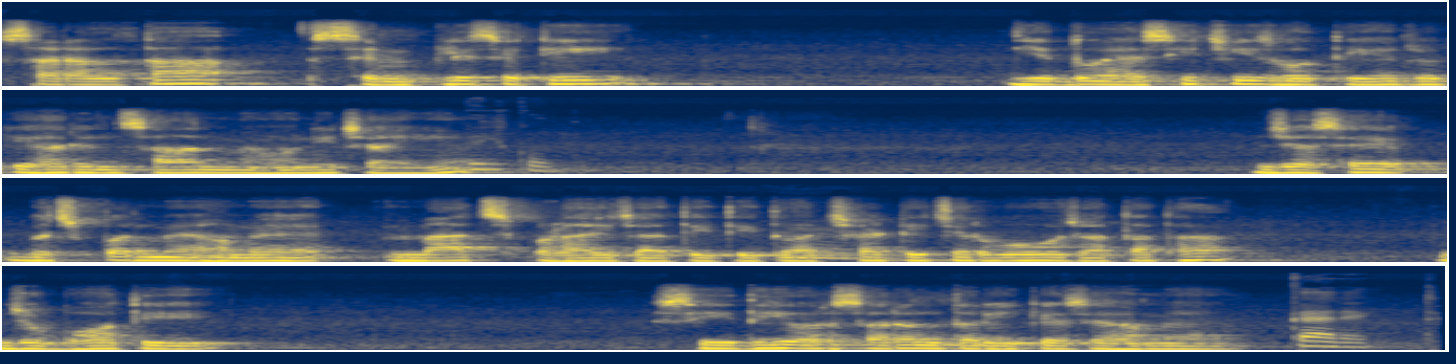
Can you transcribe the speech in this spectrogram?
सरलता सिंप्लिसिटी ये दो ऐसी चीज़ होती है जो कि हर इंसान में होनी चाहिए। बिल्कुल। जैसे बचपन में हमें मैथ्स पढ़ाई जाती थी तो अच्छा टीचर वो हो जाता था जो बहुत ही सीधी और सरल तरीके से हमें करेक्ट।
